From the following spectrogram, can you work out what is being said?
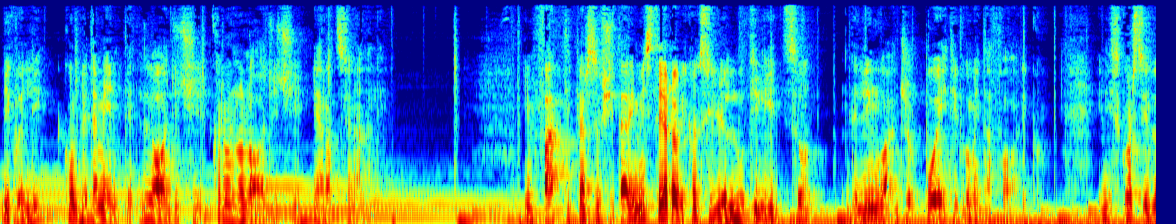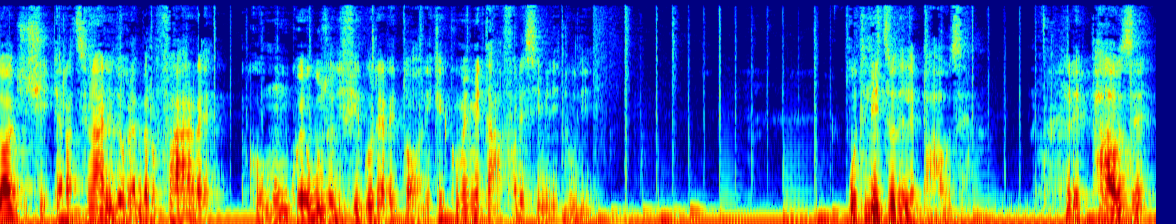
di quelli completamente logici, cronologici e razionali. Infatti, per suscitare mistero vi consiglio l'utilizzo del linguaggio poetico-metaforico. I discorsi logici e razionali dovrebbero fare comunque uso di figure retoriche come metafore e similitudini. Utilizzo delle pause. Le pause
